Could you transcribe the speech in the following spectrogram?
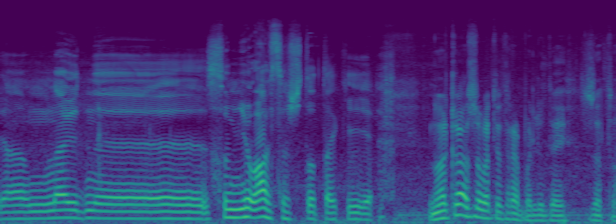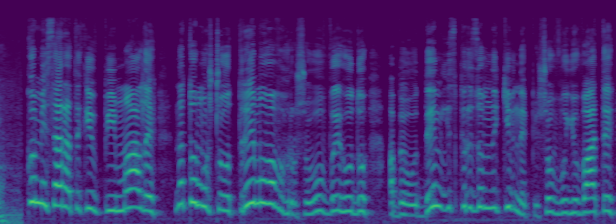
я навіть не сумнівався, що так і є. Ну, наказувати треба людей за то. Комісара таки впіймали на тому, що отримував грошову вигоду, аби один із призовників не пішов воювати.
